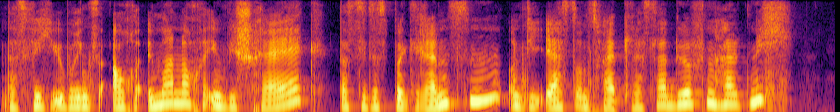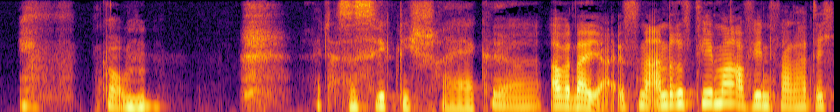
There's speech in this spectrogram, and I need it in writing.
das finde ich übrigens auch immer noch irgendwie schräg, dass sie das begrenzen und die Erst- und Zweitklässler dürfen halt nicht kommen. Das ist wirklich schräg. Ja, aber naja, ist ein anderes Thema. Auf jeden Fall hatte ich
